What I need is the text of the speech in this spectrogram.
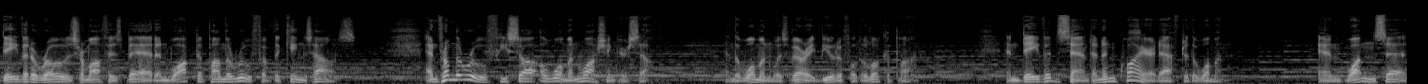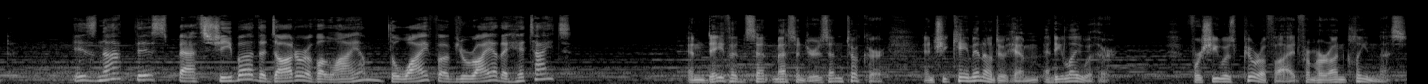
David arose from off his bed and walked upon the roof of the king's house. And from the roof he saw a woman washing herself, and the woman was very beautiful to look upon. And David sent and inquired after the woman. And one said, Is not this Bathsheba the daughter of Eliam, the wife of Uriah the Hittite? And David sent messengers and took her, and she came in unto him, and he lay with her. For she was purified from her uncleanness,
